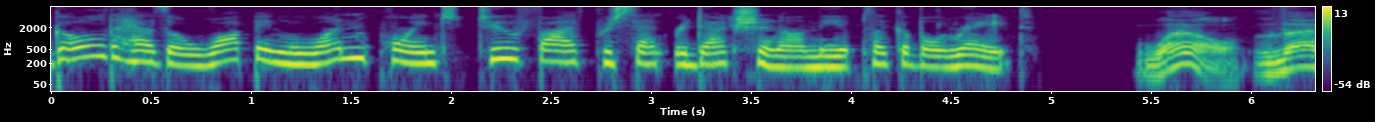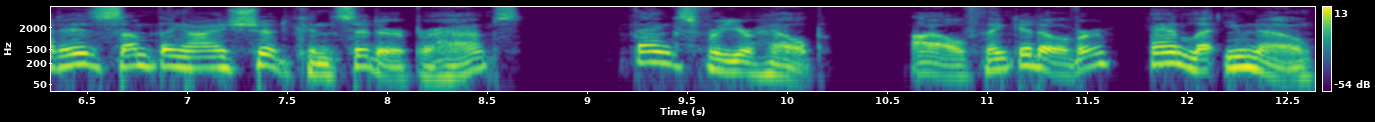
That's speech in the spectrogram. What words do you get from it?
Gold has a whopping 1.25% reduction on the applicable rate. Well, that is something I should consider, perhaps. Thanks for your help. I'll think it over and let you know.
